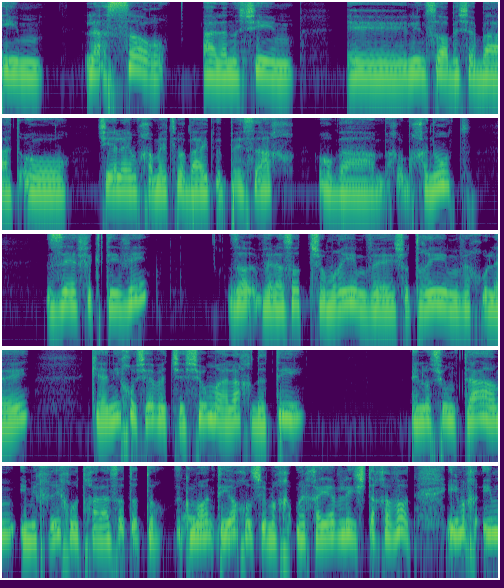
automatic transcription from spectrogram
אם לאסור על אנשים אה, לנסוע בשבת, או שיהיה להם חמץ בבית בפסח, או בחנות, זה אפקטיבי, זו, ולעשות שומרים ושוטרים וכולי, כי אני חושבת ששום מהלך דתי, אין לו שום טעם אם הכריחו אותך לעשות אותו. זה כמו אנטיוכוס שמחייב להשתחוות. אם, אם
